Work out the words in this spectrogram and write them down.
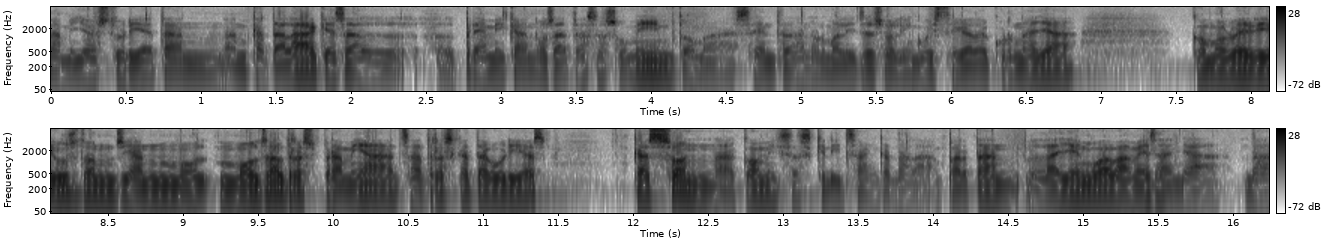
La millor historieta en, en català, que és el, el premi que nosaltres assumim com a Centre de Normalització Lingüística de Cornellà, com molt bé dius, doncs hi ha molt, molts altres premiats, altres categories, que són eh, còmics escrits en català. Per tant, la llengua va més enllà de,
